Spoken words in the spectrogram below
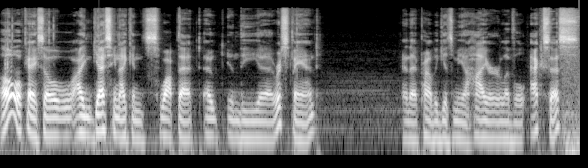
Oh, okay. So I'm guessing I can swap that out in the uh, wristband. And that probably gives me a higher level access.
